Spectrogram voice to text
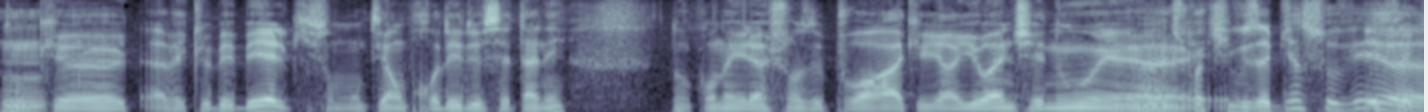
donc euh, avec le BBL qui sont montés en Pro D2 cette année donc on a eu la chance de pouvoir accueillir Johan chez nous et Ouais, euh, je crois qu'il vous a bien sauvé euh,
